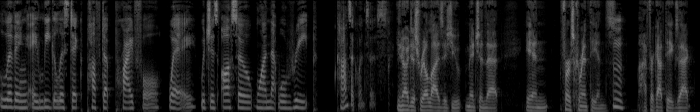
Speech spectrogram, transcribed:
living a legalistic, puffed up, prideful way, which is also one that will reap consequences. You know, I just realized as you mentioned that in First Corinthians, mm. I forgot the exact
